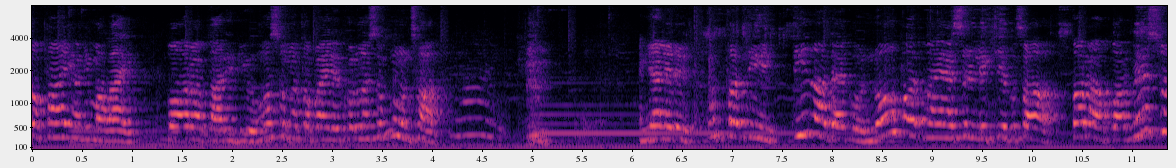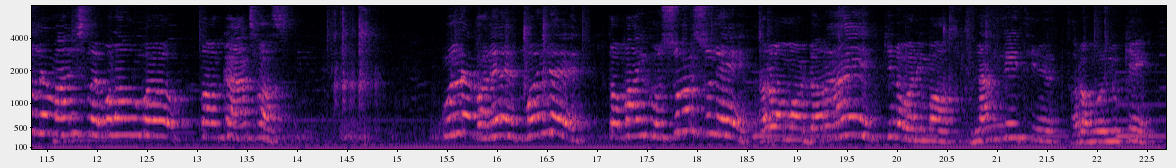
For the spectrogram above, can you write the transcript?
तपाईँ अनि मलाई पर पारिदियो मसँग तपाईँले खोल्न सक्नुहुन्छ। यहाँनिर उत्पत्ति तिन अध्यायको नौ पदमा यसरी लेखिएको छ तर परमेश्वरले मानिसलाई बोलाउनु भयो त कहाँ छस्? उनले भने मैले तपाईँको स्वर सुने र म डराएँ किनभने म नाङ्गै थिएँ र म लुकेँ।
